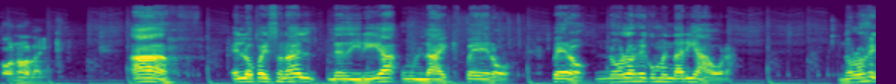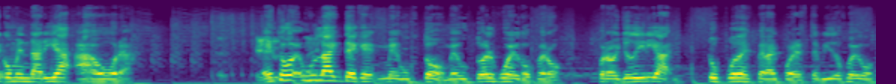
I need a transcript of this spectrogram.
o no like? Ah, en lo personal le diría un like, pero, pero no lo recomendaría ahora. No lo recomendaría ahora. Esto es un like de que me gustó, me gustó el juego, pero, pero yo diría, tú puedes esperar por este videojuego,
